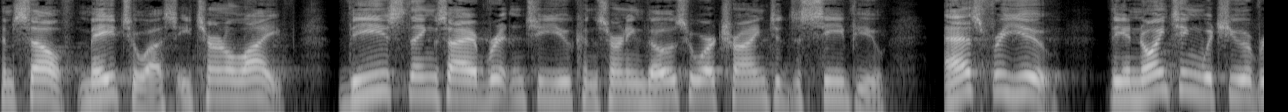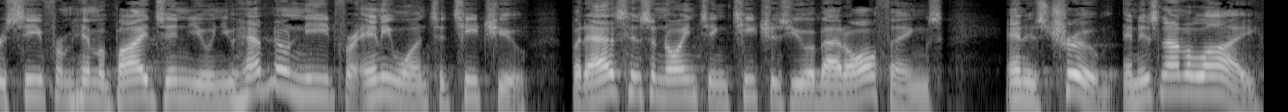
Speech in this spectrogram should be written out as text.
Himself made to us, eternal life. These things I have written to you concerning those who are trying to deceive you. As for you, the anointing which you have received from him abides in you, and you have no need for anyone to teach you. But as his anointing teaches you about all things, and is true, and is not a lie,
